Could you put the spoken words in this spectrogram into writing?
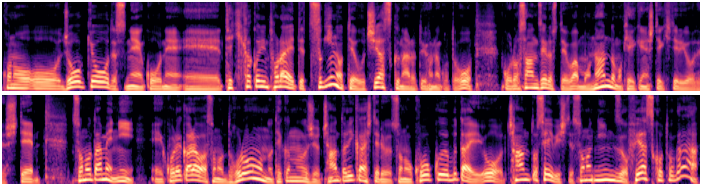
この状況をですねこうね、えー、的確に捉えて次の手を打ちやすくなるというふうなことをこうロサンゼルスではもう何度も経験してきているようでしてそのために、えー、これからはそのドローンのテクノロジーをちゃんと理解しているその航空部隊をちゃんと整備してその人数を増やすことが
